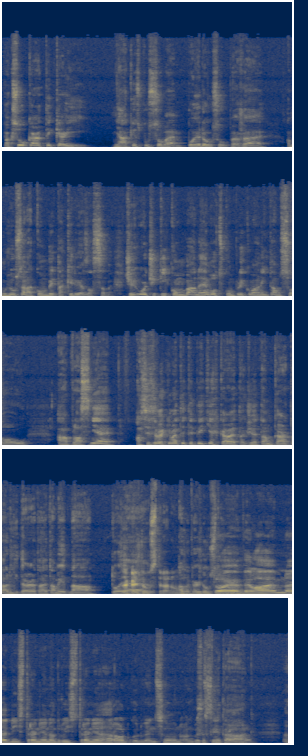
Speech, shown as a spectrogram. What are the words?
Pak jsou karty, které nějakým způsobem pojedou soupeře, a můžou se nakombit taky dvě za sebe. Čili určitý komba ne moc komplikovaný tam jsou a vlastně asi si řekněme ty typy těch karet, takže je tam karta leader, ta je tam jedna, to je, za každou stranu. A za každou stranu. To je Willem na jedné straně, na druhé straně Harald Godwinson, anglický Přesně král. Tak. Uh,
